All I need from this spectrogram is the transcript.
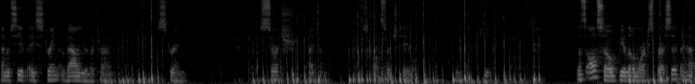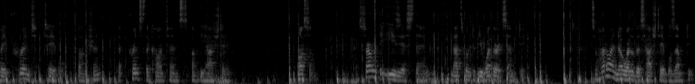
and receive a string value in return. String. Search item. Let's call it search table. Int key. Let's also be a little more expressive and have a print table function that prints the contents of the hash table. Awesome. Start with the easiest thing. That's going to be whether it's empty. So how do I know whether this hash table is empty?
